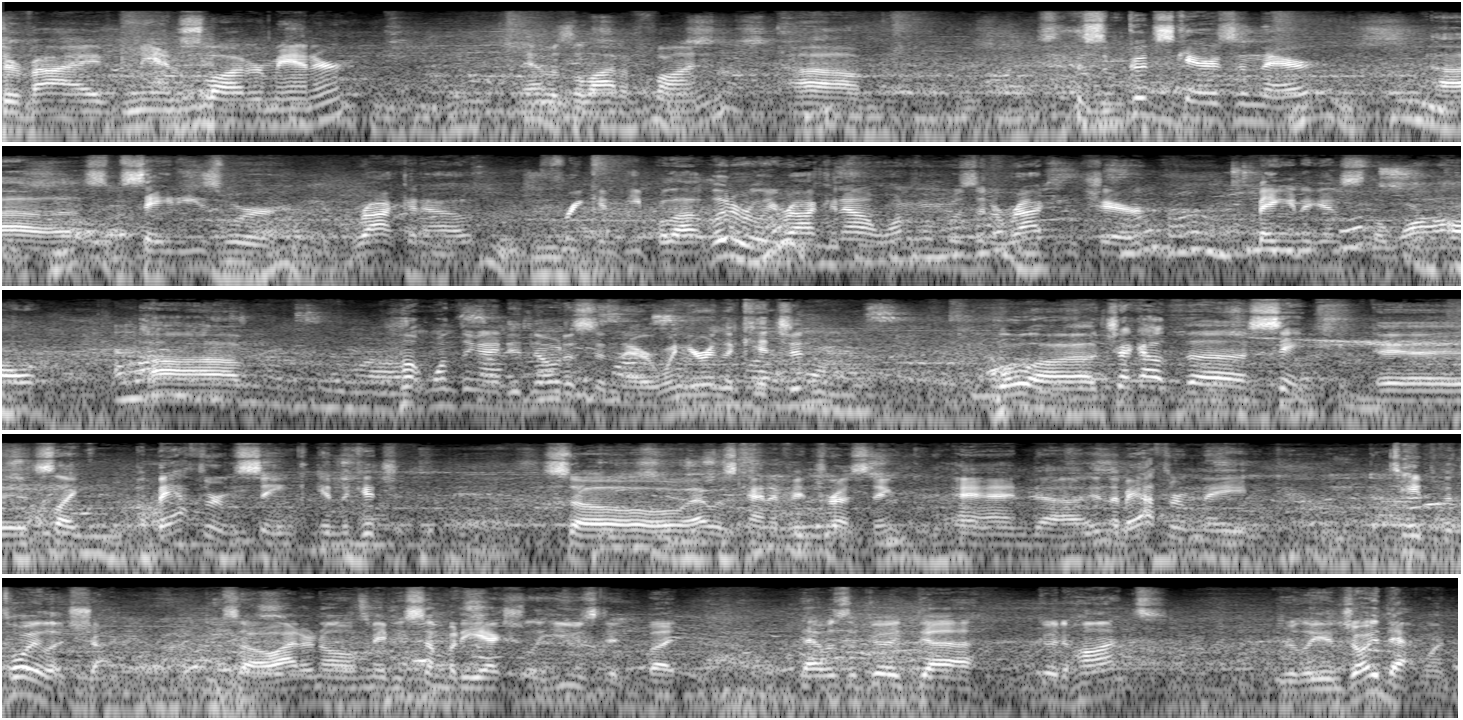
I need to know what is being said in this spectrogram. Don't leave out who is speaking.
Speaker 1: survived Manslaughter Manor. That was a lot of fun. Um, some good scares in there. Uh, some Sadies were rocking out, freaking people out, literally rocking out. One of them was in a rocking chair, banging against the wall. Um, one thing I did notice in there, when you're in the kitchen, well, uh, check out the sink. It's like a bathroom sink in the kitchen. So that was kind of interesting. And uh, in the bathroom, they taped the toilet shut. So I don't know, maybe somebody actually used it, but that was a good, uh, good haunt. Really enjoyed that one.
